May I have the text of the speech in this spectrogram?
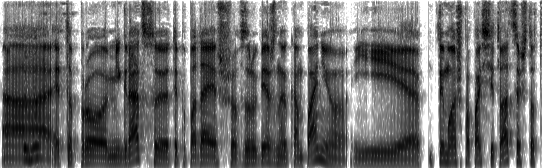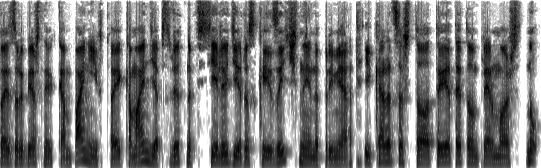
А, Это про миграцию. Ты попадаешь в зарубежную компанию, и ты можешь попасть в ситуацию, что в твоей зарубежной компании, в твоей команде абсолютно все люди русскоязычные, например, и кажется, что ты от этого, например, можешь... Ну,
